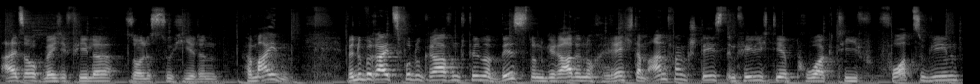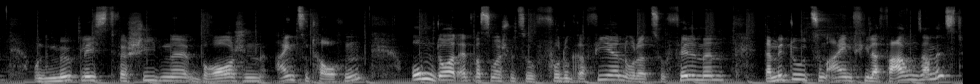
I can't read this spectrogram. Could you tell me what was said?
Als auch, welche Fehler solltest du hier denn vermeiden? Wenn du bereits Fotograf und Filmer bist und gerade noch recht am Anfang stehst, empfehle ich dir, proaktiv vorzugehen und in möglichst verschiedene Branchen einzutauchen um dort etwas zum Beispiel zu fotografieren oder zu filmen, damit du zum einen viel Erfahrung sammelst.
